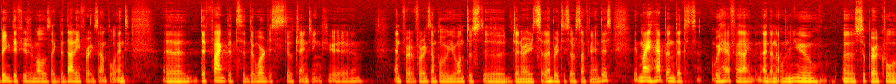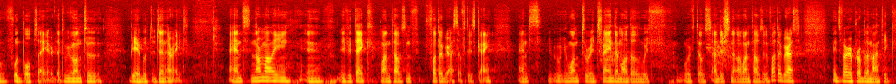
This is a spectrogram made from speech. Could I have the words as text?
big diffusion models like the DALL-E, for example, and uh, the fact that the world is still changing. Uh, and for, for example, you want to generate celebrities or something like this, it might happen that we have, I don't know, new a super cool football player that we want to be able to generate. And normally, uh, if you take 1,000 photographs of this guy and you want to retrain the model with, with those additional 1,000 photographs, it's very problematic.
